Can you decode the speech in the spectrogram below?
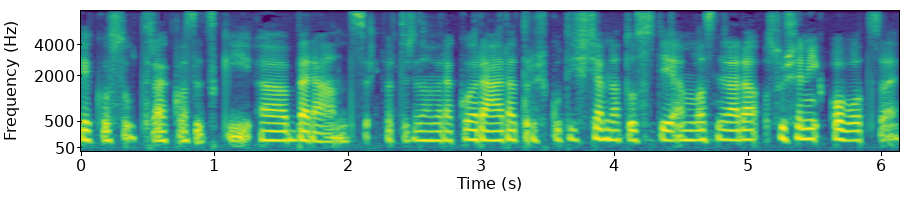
jako jsou třeba klasický uh, beránci, protože tam jako ráda trošku té šťavnatosti a mám vlastně ráda sušený ovoce.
